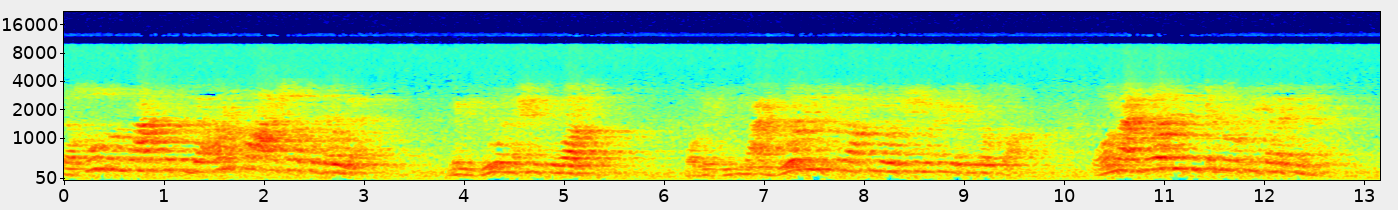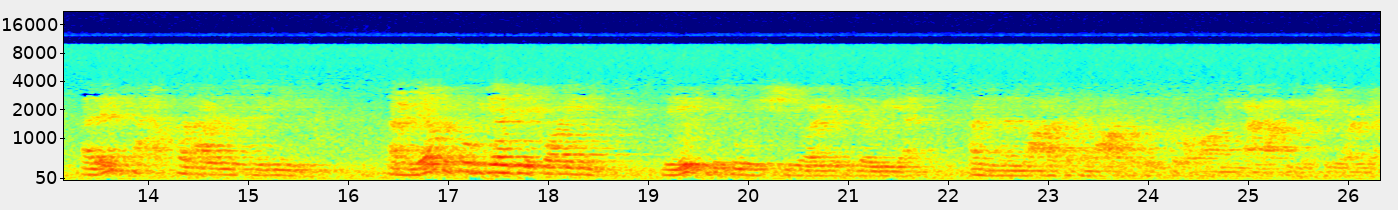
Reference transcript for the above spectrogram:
تخوض المعركة بأربع عشرة دولة من دول حلف وارسو ومع الدول الاشتراكية والشيوعية الأخرى ومع الدول التي تدور في فلكها أليس حقا على المسلمين أن يقفوا بجانب إخوانهم ليثبتوا للشيوعية الدولية أن المعركة معركة القرآن مع العقيدة الشيوعية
